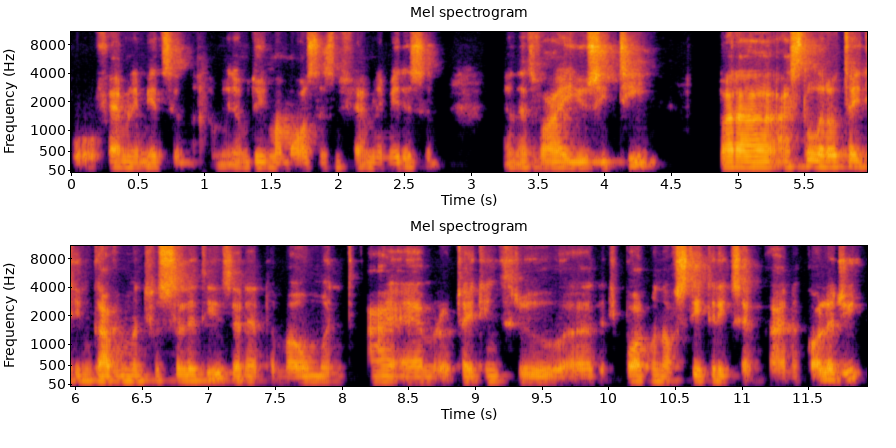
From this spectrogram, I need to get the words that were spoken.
for family medicine. I mean, I'm doing my master's in family medicine, and that's via UCT. But uh, I still rotate in government facilities, and at the moment, I am rotating through uh, the Department of Obstetrics and Gynecology,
